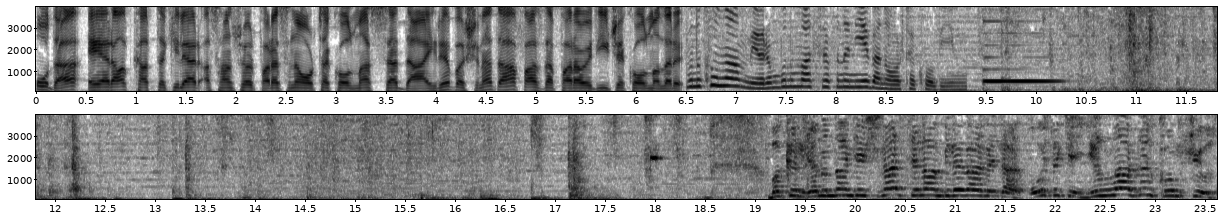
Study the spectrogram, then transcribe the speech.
O da eğer alt kattakiler asansör parasına ortak olmazsa daire başına daha fazla para ödeyecek olmaları. Bunu kullanmıyorum. Bunun masrafına niye ben ortak olayım? Bakın yanımdan geçtiler selam bile vermediler. Oysa ki yıllardır komşuyuz.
